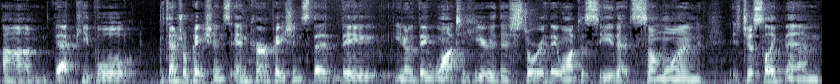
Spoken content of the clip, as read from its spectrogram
um, that people potential patients and current patients that they you know they want to hear this story they want to see that someone is just like them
